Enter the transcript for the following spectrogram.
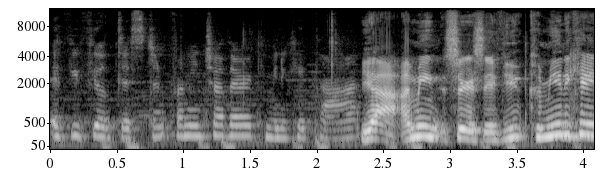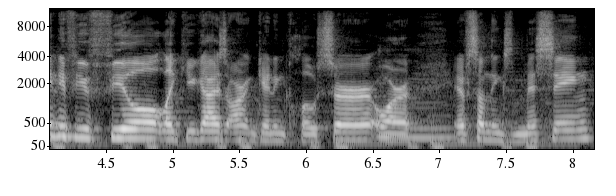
if you feel distant from each other, communicate that. yeah, I mean, seriously, if you communicate, mm-hmm. if you feel like you guys aren't getting closer, or if something's missing,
